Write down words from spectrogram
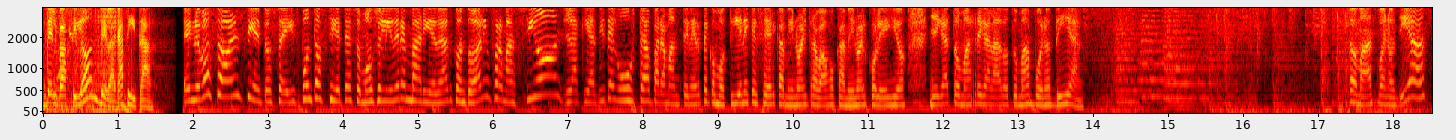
del vacilón de la gatita. El nuevo Sol 106.7, somos líder en variedad con toda la información, la que a ti te gusta para mantenerte como tiene que ser, camino al trabajo, camino al colegio. Llega Tomás Regalado. Tomás, buenos días. Tomás, buenos días.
